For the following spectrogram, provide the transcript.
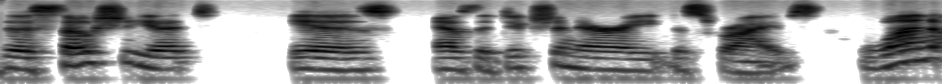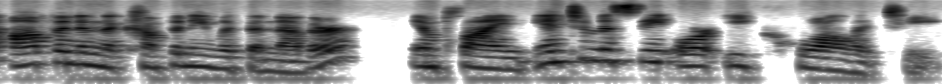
the associate is, as the dictionary describes, one often in the company with another, implying intimacy or equality.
